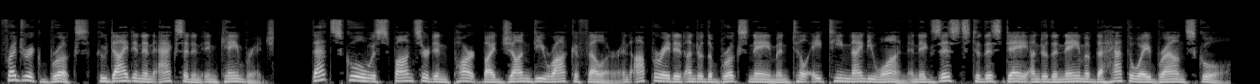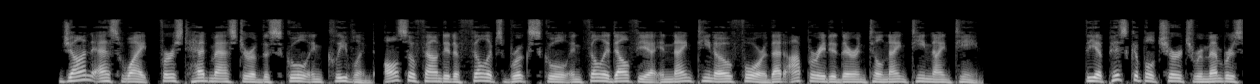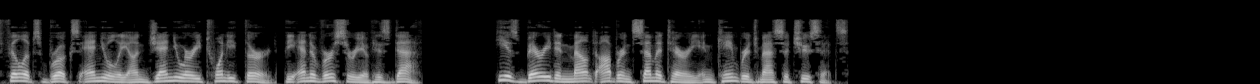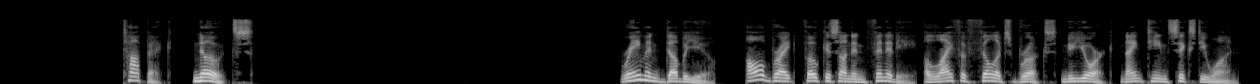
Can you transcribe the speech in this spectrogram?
Frederick Brooks, who died in an accident in Cambridge. That school was sponsored in part by John D. Rockefeller and operated under the Brooks name until 1891 and exists to this day under the name of the Hathaway Brown School. John S. White, first headmaster of the school in Cleveland, also founded a Phillips Brooks School in Philadelphia in 1904 that operated there until 1919. The Episcopal Church remembers Phillips Brooks annually on January 23, the anniversary of his death. He is buried in Mount Auburn Cemetery in Cambridge, Massachusetts. Notes Raymond W. Albright, Focus on Infinity, A Life of Phillips Brooks New York, 1961.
